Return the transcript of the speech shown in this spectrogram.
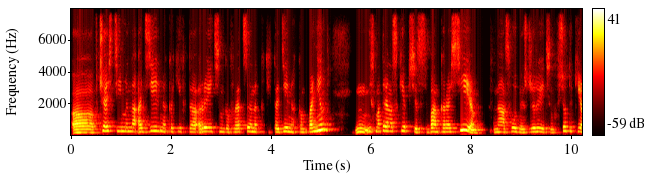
Э, в части именно отдельных каких-то рейтингов и оценок каких-то отдельных компонент, несмотря на скепсис Банка России на сводный SG-рейтинг, все-таки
